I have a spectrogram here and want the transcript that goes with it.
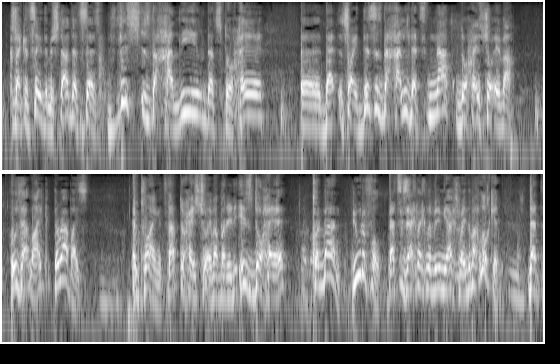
Because I can say the Mishnah that says, this is the halil that's dohe, uh, that, sorry, this is the halil that's not dohe sho'eva. Who's that like? The rabbis. Implying it's not dohe sho'eva, but it is dohe korban. Beautiful. That's exactly like Levinim Yakshma in the Mahloket. That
